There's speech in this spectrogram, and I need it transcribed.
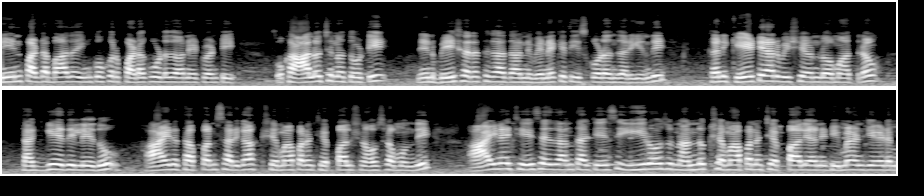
నేను పడ్డ బాధ ఇంకొకరు పడకూడదు అనేటువంటి ఒక ఆలోచనతోటి నేను బేషరతుగా దాన్ని వెనక్కి తీసుకోవడం జరిగింది. కానీ కేటీఆర్ విషయంలో మాత్రం తగ్గేది లేదు. ఆయన తప్పనిసరిగా క్షమాపణ చెప్పాల్సిన అవసరం ఉంది. ఆయనే చేసేదంతా చేసి ఈరోజు నన్ను క్షమాపణ చెప్పాలి అని డిమాండ్ చేయడం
